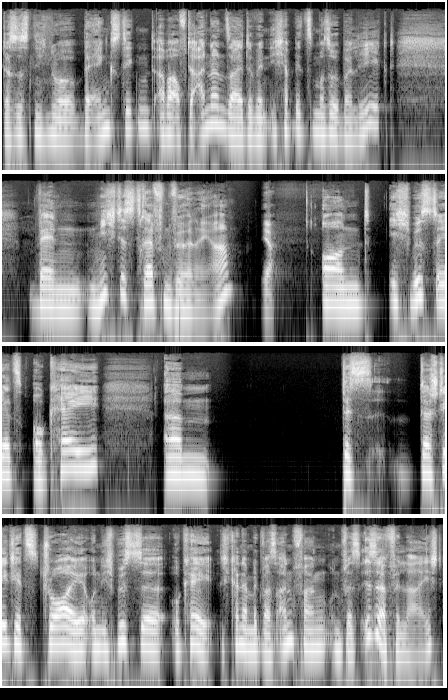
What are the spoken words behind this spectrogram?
das ist nicht nur beängstigend, aber auf der anderen Seite, wenn ich habe jetzt mal so überlegt, wenn mich das treffen würde, ja, ja, und ich wüsste jetzt, okay, ähm, das, da steht jetzt Troy und ich wüsste, okay, ich kann damit was anfangen und was ist er vielleicht,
